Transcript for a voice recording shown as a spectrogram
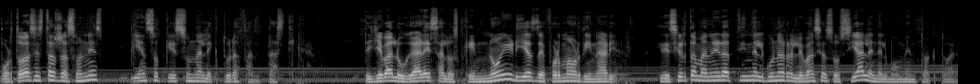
Por todas estas razones, pienso que es una lectura fantástica. Te lleva a lugares a los que no irías de forma ordinaria y de cierta manera tiene alguna relevancia social en el momento actual.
